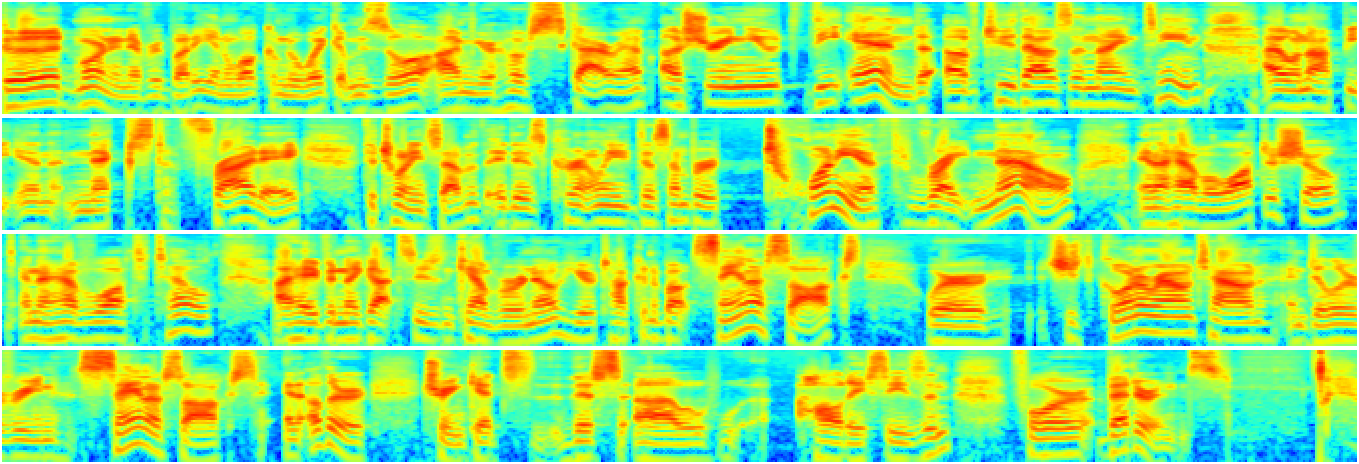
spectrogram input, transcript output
Good morning, everybody, and welcome to Wake Up Missoula. I'm your host, Sky Skyramp, ushering you to the end of 2019. I will not be in next Friday, the 27th. It is currently December 20th right now, and I have a lot to show and I have a lot to tell. I even I got Susan Campbell Reneau here talking about Santa socks, where she's going around town and delivering Santa socks and other trinkets this uh, holiday season for veterans.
